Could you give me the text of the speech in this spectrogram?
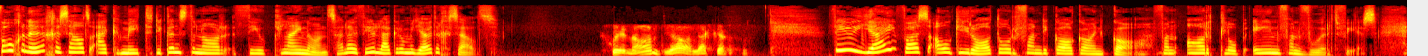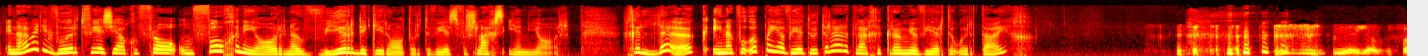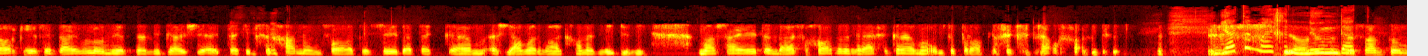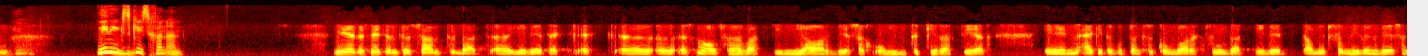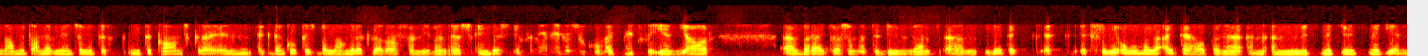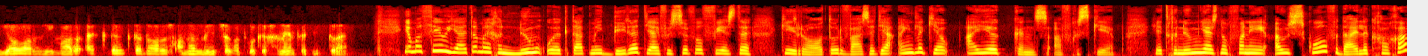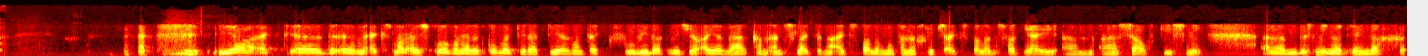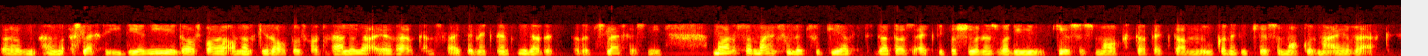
Volgende gesels ek met die kunstenaar Theo Kleinhans. Hallo Theo, lekker om met jou te gesels. Goeienaand, ja, lekker. Theo, jy was al kurator van die KAK&K, van Aardklop en van Woordfees. En nou het die Woordfees jou gevra om volgende jaar nou weer die kurator te wees vir slegs 1 jaar. Geluk en ek wil ook by jou weet hoe het hulle dit reg gekry om jou weer te oortuig? nee, jou sorgie is 'n duiwel om mee te negotiate. Ek het gegaan om vir haar te sê dat ek um, is jammer, maar ek gaan dit nie doen nie. Maar sy het in daai vergadering reg gekry om om te praat. Dus ek het wel gaan doen. Jy het my ja, genoem ja, dat om... ja. Nee, nee, ekskuus, gaan aan. Nee, dit is net interessant dat uh, jy weet ek ek uh, is nou al vir wat 10 jaar besig om te kurateer en ek het op 'n punt gekom waar ek voel dat jy weet dan moet vernuwing wees en dan moet ander mense moet met 'n kans kry en ek dink ook is belangrik dat daar vernuwing is en dis een van die redes hoekom ek net vir 1 jaar uh, bereid was om dit te doen want ehm um, jy weet ek ek ek sien nie om om hulle uit te help in 'n in met met met 1 jaar nie maar ek dink dat daar is ander mense wat ook 'n geleentheid moet kry. Ja, Mattheu, jy het aan my genoem ook dat met dit dat jy vir soveel feeste kurator was, het jy eintlik jou eie kuns afgeskeep. Jy het genoem jy's nog van die ou skool, verduidelik gaga. ja, ek uh, de, um, ek is maar uitskool wanneer dit kom by kurateer want ek voel nie dat mens jou eie werk kan insluit in 'n uitstalling of in 'n groepsuitstallings wat jy um uh, self kies nie. Um, dis nie noodwendig ehm, 'n um, slegte idee nie. Daar's baie ander kurators wat wel hulle eie werk insluit en ek dink nie dat dit dat dit sleg is nie. Maar vir my voel dit verkeerd dat as ek die persoon is wat die keuses maak, dat ek dan hoe kan ek die keuse maak oor my eie werk?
